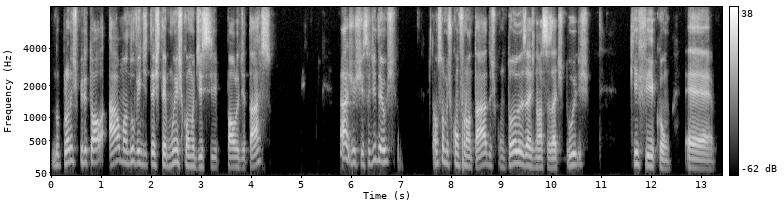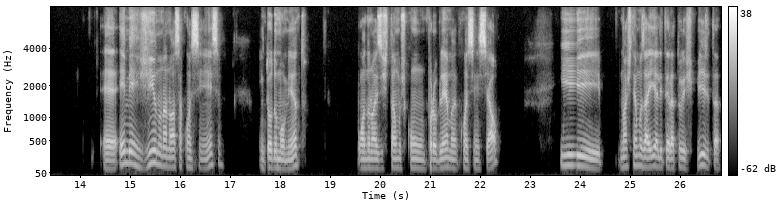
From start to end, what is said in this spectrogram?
no plano espiritual há uma nuvem de testemunhas, como disse Paulo de Tarso, a justiça de Deus. Então somos confrontados com todas as nossas atitudes que ficam é, é, emergindo na nossa consciência em todo momento, quando nós estamos com um problema consciencial. E nós temos aí a literatura espírita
